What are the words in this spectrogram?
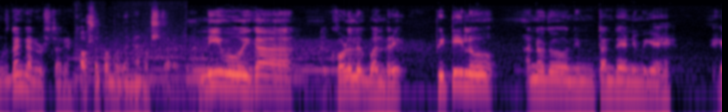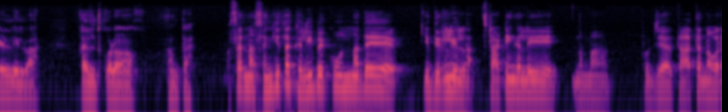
ಮೃದಂಗ ನುಡಿಸ್ತಾರೆ. ಅವ್ರು ಸ್ವಲ್ಪ ಮೃದಂಗ ನುಡಿಸ್ತಾರೆ. ನೀವು ಈಗ ಕೊಳಲಿಗೆ ಬಂದ್ರಿ. ಪಿಟೀಲು ಅನ್ನೋದು ನಿಮ್ಮ ತಂದೆ ನಿಮಗೆ ಹೇಳಲಿಲ್ವಾ? ಕಲ್ತ್ಕೊಡೋ ಅಂತ. ಸರ್ ನಾನು ಸಂಗೀತ ಕಲಿಬೇಕು ಅನ್ನೋದೇ ಇದಿರಲಿಲ್ಲ. ಸ್ಟಾರ್ಟಿಂಗಲ್ಲಿ ನಮ್ಮ ಪೂಜ್ಯ ತಾತನವರ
